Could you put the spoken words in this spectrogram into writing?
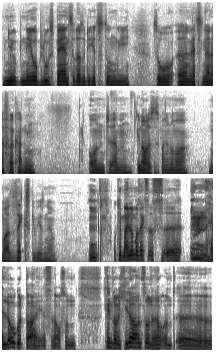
Neo-Blues-Bands oder so, die jetzt irgendwie so äh, in den letzten Jahren Erfolg hatten. Und ähm, genau, das ist meine Nummer Nummer 6 gewesen, ja. Hm. Okay, meine Nummer 6 ist äh, Hello Goodbye. Ist auch so ein, kennt glaube ich jeder und so, ne? Und äh,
